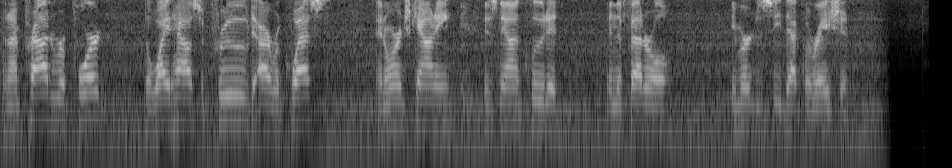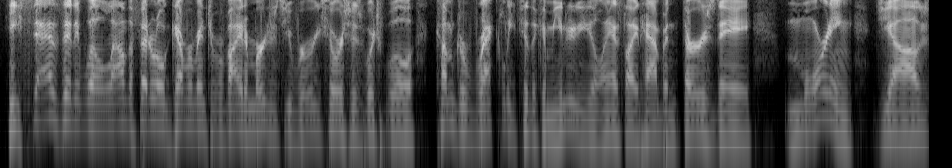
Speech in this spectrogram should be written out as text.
And I'm proud to report the White House approved our request, and Orange County is now included in the federal emergency declaration. He says that it will allow the federal government to provide emergency resources, which will come directly to the community. The landslide happened Thursday morning. Geolo-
